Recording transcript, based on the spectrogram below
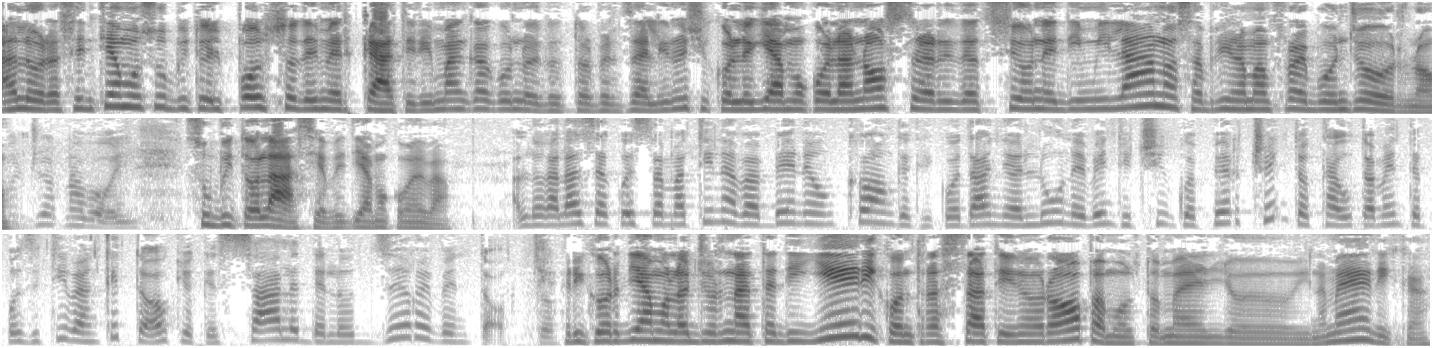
Allora, sentiamo subito il polso dei mercati. Rimanga con noi, dottor Berzelli. Noi ci colleghiamo con la nostra redazione di Milano. Sabrina Manfroi, buongiorno. Buongiorno a voi. Subito l'Asia, vediamo come va. Allora, l'Asia questa mattina va bene Hong Kong che guadagna l'1,25%, cautamente positiva anche Tokyo che sale dello 0,28%. Ricordiamo la giornata di ieri, contrastata in Europa, molto meglio in America.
